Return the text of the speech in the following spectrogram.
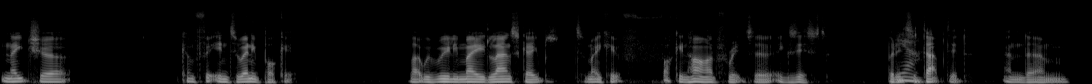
nature can fit into any pocket. Like we've really made landscapes to make it fucking hard for it to exist, but it's Yeah. adapted. And um,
